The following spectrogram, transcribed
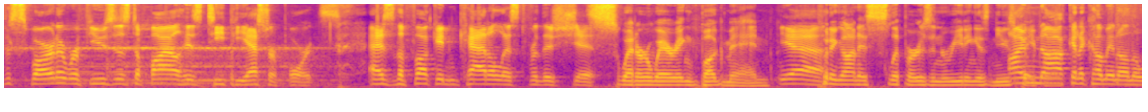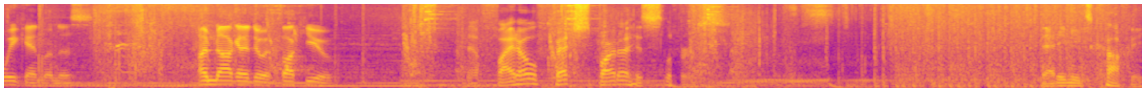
Sparda refuses to file his TPS reports as the fucking catalyst for this shit. Sweater wearing bugman. Yeah. Putting on his slippers and reading his newspaper. I'm not gonna come in on the weekend, Mundus. I'm not gonna do it. Fuck you. Now, Fido, fetch Sparda his slippers. Daddy needs coffee.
